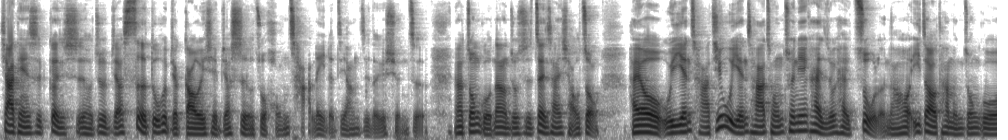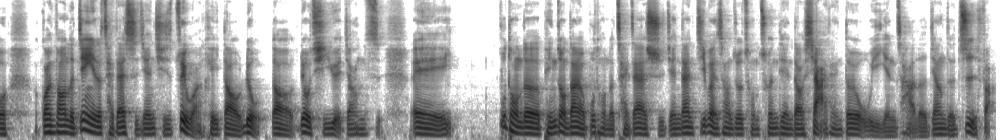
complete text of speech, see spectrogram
夏天是更适合，就是比较色度会比较高一些，比较适合做红茶类的这样子的一个选择。那中国当然就是正山小种，还有武夷岩茶，其实武夷岩茶从春天开始就开始做了，然后依照他们中国官方的建议的采摘时间，其实最晚可以到六到六七月这样子，诶。不同的品种当然有不同的采摘的时间，但基本上就从春天到夏天都有武夷岩茶的这样的制法。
